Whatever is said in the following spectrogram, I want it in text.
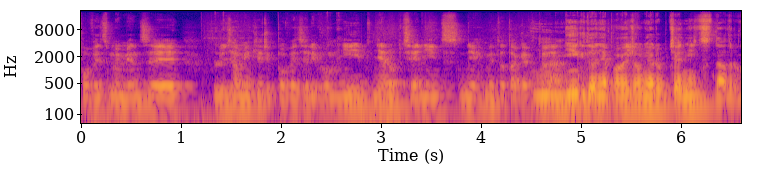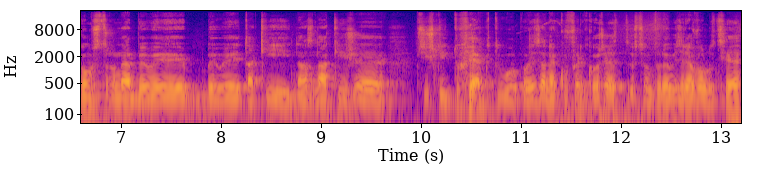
powiedzmy między ludźmi, którzy powiedzieli wam nic, nie róbcie nic, niech my to tak jak jest. Nigdy nie powiedział, nie róbcie nic. Na drugą stronę były, były takie naznaki, że przyszli tu, jak tu było powiedziane, kuferko, że chcą tu robić rewolucję.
